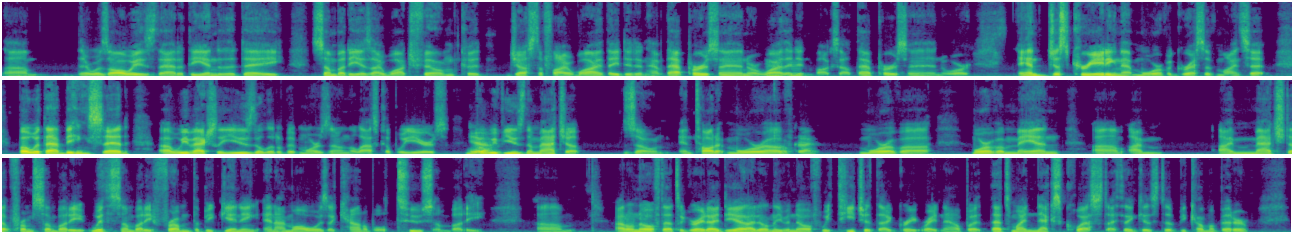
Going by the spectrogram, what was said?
Um, there was always that at the end of the day, somebody as I watch film could justify why they didn't have that person or why mm-hmm. they didn't box out that person or and just creating that more of aggressive mindset. But with that being said, uh, we've actually used a little bit more zone the last couple of years. Yeah. But we've used the matchup zone and taught it more of okay. more of a more of a man. Um, I'm I'm matched up from somebody with somebody from the beginning, and I'm always accountable to somebody. Um, I don't know if that's a great idea. I don't even know if we teach it that great right now, but that's my next quest. I think is to become a better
